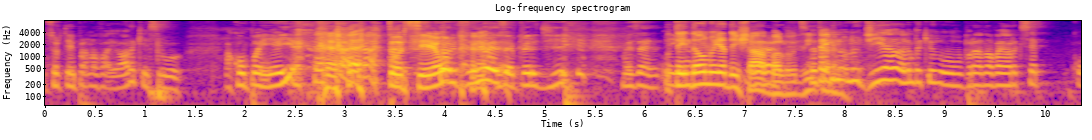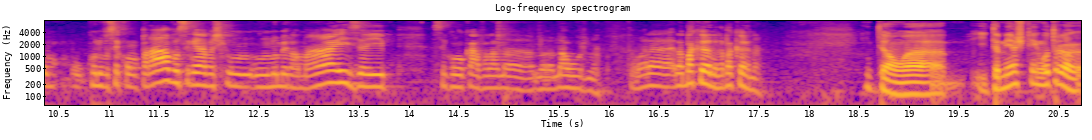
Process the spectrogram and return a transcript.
sorteio para Nova York, esse eu acompanhei. Torceu. Torceu, mas é, perdi. Mas é, tem, o tendão não ia deixar, é, Balu, Até que no, no, dia, eu lembro que para Nova York, você, quando você comprava, você ganhava acho que um, um número a mais, e aí você colocava lá na, na, na urna. Então era, era bacana, era bacana. Então, uh, e também acho que tem outra,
